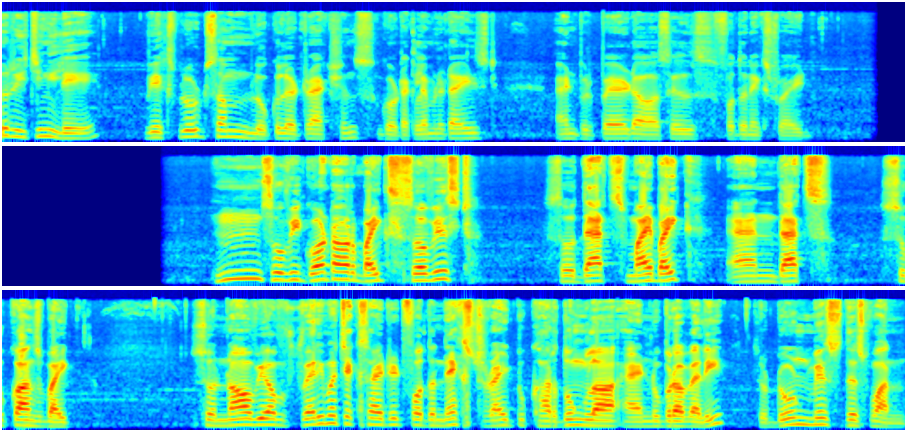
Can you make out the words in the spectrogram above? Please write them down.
After reaching Leh, we explored some local attractions, got acclimatized, and prepared ourselves for the next ride. Hmm, so we got our bikes serviced. So that's my bike, and that's Sukan's bike. So now we are very much excited for the next ride to Khardungla and Nubra Valley. So don't miss this one.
